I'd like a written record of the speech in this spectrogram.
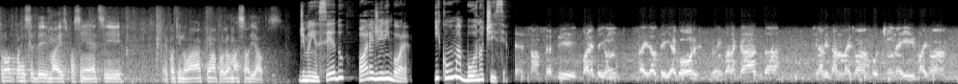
pronto para receber mais pacientes e é, continuar com a programação de altas. De manhã cedo, hora de ir embora. E com uma boa notícia. É, são 7h41, saí da UTI agora, estou indo para casa, tá finalizando mais uma rotina aí, mais uma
